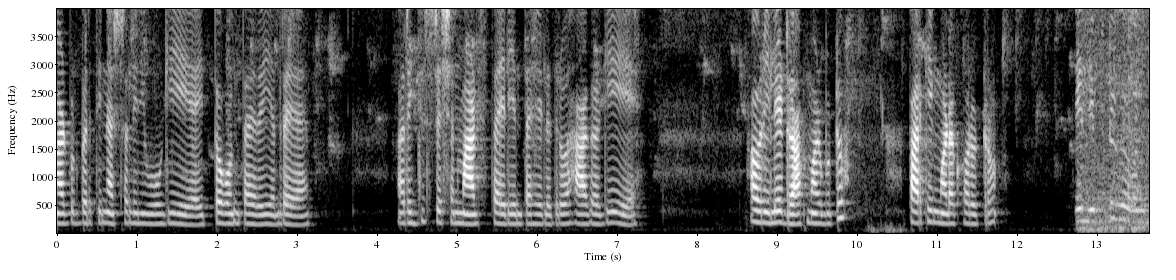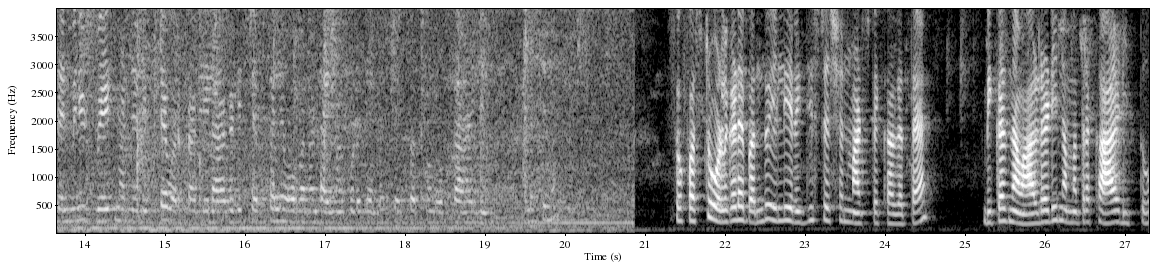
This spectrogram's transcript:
ಮಾಡಿಬಿಟ್ಟು ಬರ್ತೀನಿ. ಅಷ್ಟರಲ್ಲಿ ನೀವು ಹೋಗಿ ಇದು ತೊಗೊಳ್ತಾ ಇರಿ. ಅಂದರೆ ರಿಜಿಸ್ಟ್ರೇಷನ್ ಮಾಡಿಸ್ತಾ ಇರಿ ಅಂತ ಹೇಳಿದರು. ಹಾಗಾಗಿ ಅವ್ರು ಇಲ್ಲೇ ಡ್ರಾಪ್ ಮಾಡಿಬಿಟ್ಟು ಪಾರ್ಕಿಂಗ್ ಮಾಡೋಕ್ಕೆ ಹೊರಟರು. ಲಿಫ್ಟಿಗೆ ಒಂದು ಟೆನ್ ಮಿನಿಟ್ಸ್ ವೆಯ್ಟ್ ಮಾಡಿದೆ. ಲಿಫ್ಟೇ ವರ್ಕ್ ಆಗಲಿಲ್ಲ. ಹಾಗಾಗಿ ಸ್ಟೆಪ್ಸಲ್ಲೇ ಹೋಗೋಣ ಟೈಮ್ ಆಗಿಬಿಡುತ್ತೆ ಅಂತ ಸ್ಟೆಪ್ಸ್ ಹತ್ಕೊಂಡು ಹೋಗ್ತಾ ಇದ್ದೀನಿ ಸೊ ಫಸ್ಟು ಒಳಗಡೆ ಬಂದು ಇಲ್ಲಿ ರಿಜಿಸ್ಟ್ರೇಷನ್ ಮಾಡಿಸ್ಬೇಕಾಗತ್ತೆ. ಬಿಕಾಸ್ ನಾವು ಆಲ್ರೆಡಿ ನಮ್ಮ ಹತ್ರ ಕಾರ್ಡ್ ಇತ್ತು.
